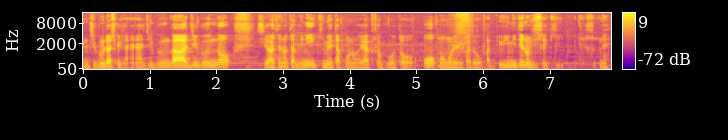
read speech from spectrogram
自分らしくじゃないな自分が自分の幸せのために決めたこの約束事を守れるかどうかっていう意味での自責ですよね。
